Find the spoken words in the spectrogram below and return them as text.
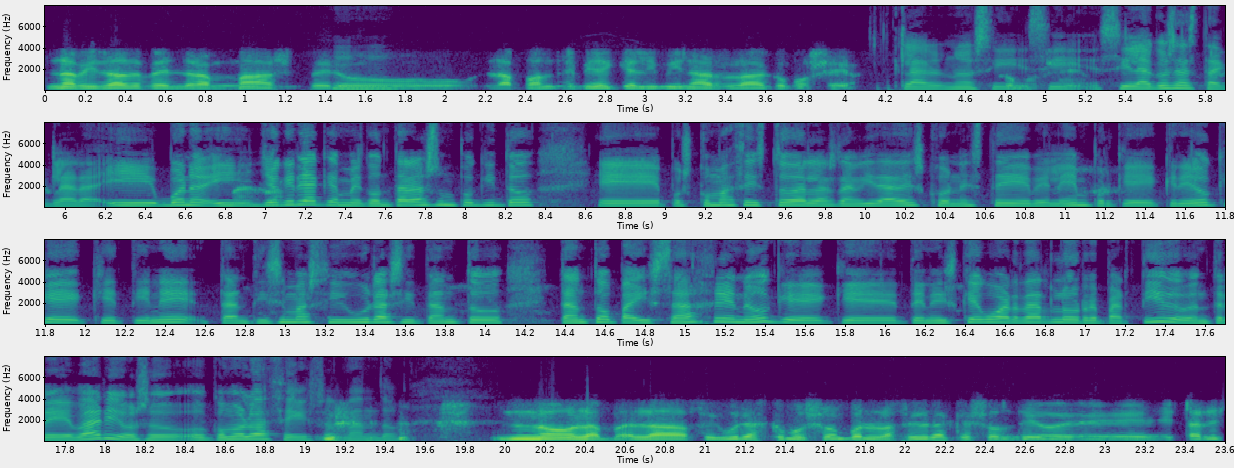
Navidad vendrán más, pero la pandemia hay que eliminarla como sea. Claro, no, sí, sí, sí, la cosa está clara. Y bueno, y yo quería que me contaras un poquito, eh, pues cómo hacéis todas las Navidades con este Belén, porque creo que, que tiene tantísimas figuras y tanto, tanto paisaje, ¿no? Que, que tenéis que guardarlo repartido entre varios, ¿o, cómo lo hacéis, Fernando? no, las figuras como son, bueno, las figuras que son de, eh, están en,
